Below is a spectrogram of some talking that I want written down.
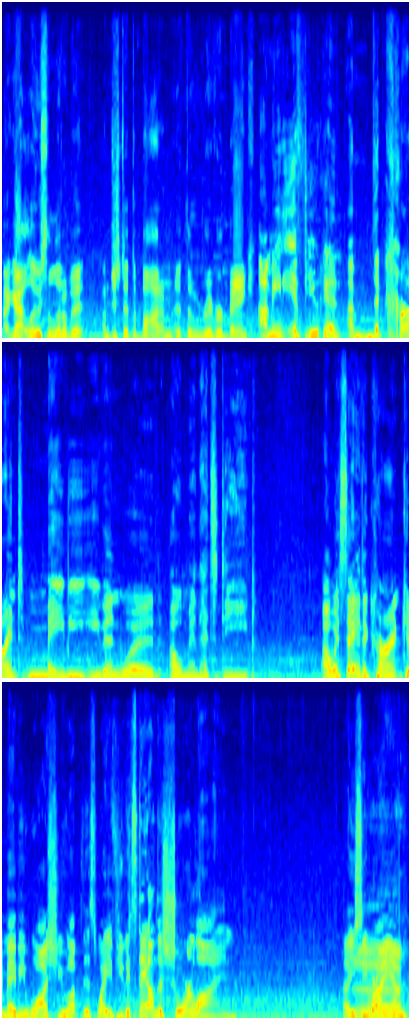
I got loose a little bit. I'm just at the bottom at the river bank. I mean, if you can, um, the current maybe even would. Oh man, that's deep. I would say the current can maybe wash you up this way. If you could stay on the shoreline. Uh, you see where I am?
